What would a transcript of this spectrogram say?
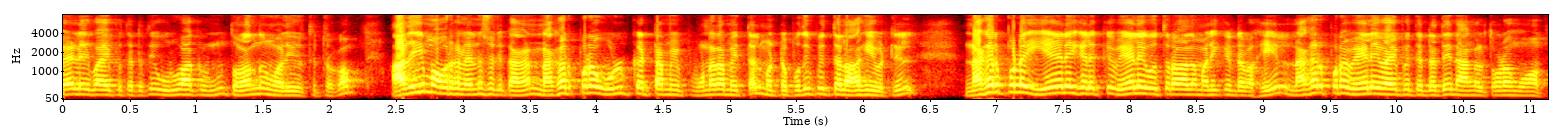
வேலை வாய்ப்பு திட்டத்தை உருவாக்கணும்னு தொடர்ந்து வலியுறுத்திட்டு இருக்கோம் அதையும் அவர்கள் என்ன சொல்லியிருக்காங்க நகர்ப்புற உள்கட்டமைப்பு புனரமைத்தல் மற்றும் புதுப்பித்தல் ஆகியவற்றில் நகர்ப்புற ஏழைகளுக்கு வேலை உத்தரவாதம் அளிக்கின்ற வகையில் நகர்ப்புற வேலை வாய்ப்பு திட்டத்தை நாங்கள் தொடங்குவோம்.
